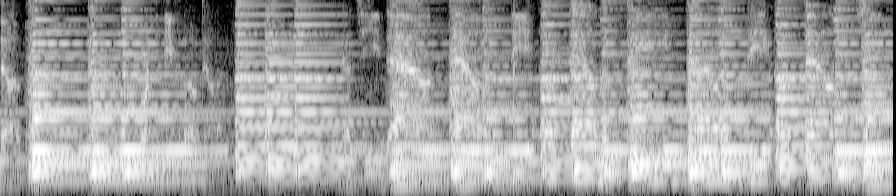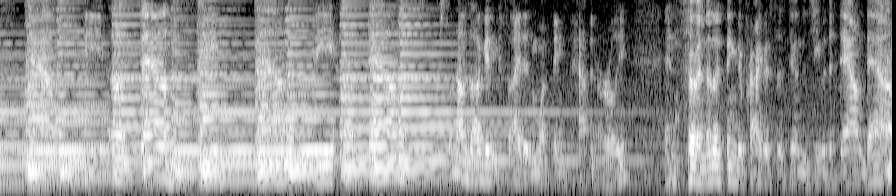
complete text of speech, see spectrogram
down, going to the D for the up, down. So G down, down, D up, down, up, C, down, D up, down, G, down, D up, down, up, C, down, D up, down. Sometimes I'll get excited and want things to happen early. And so another thing to practice is doing the G with a down, down,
